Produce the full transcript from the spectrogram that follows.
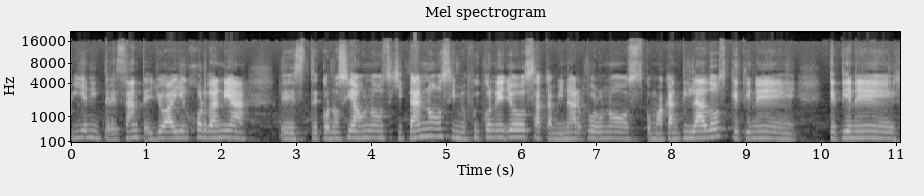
bien interesante. Yo ahí en Jordania este, conocí a unos gitanos y me fui con ellos a caminar por unos como acantilados que tiene, que tiene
